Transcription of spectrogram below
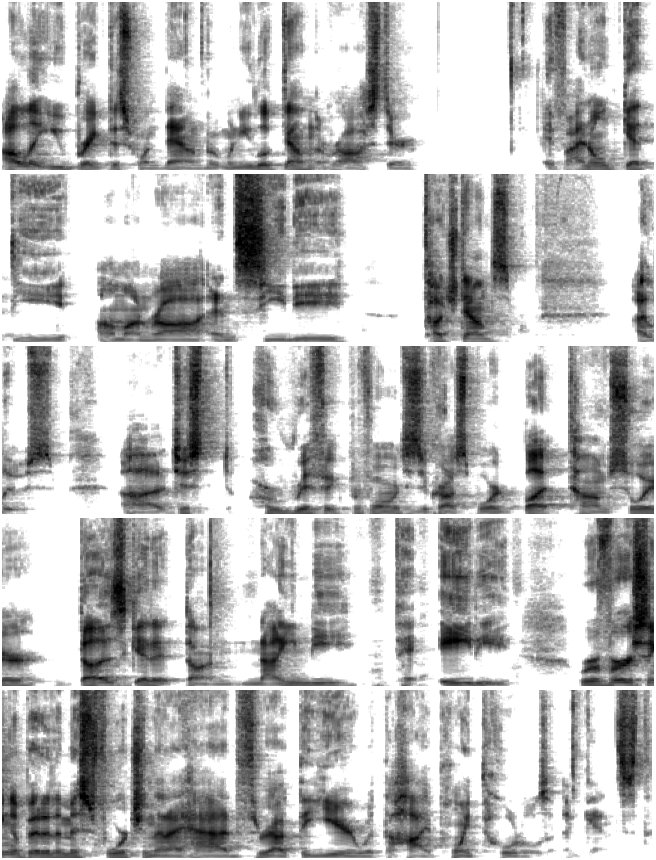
I'll let you break this one down. But when you look down the roster, if I don't get the Amon Ra and CD touchdowns, I lose. Uh, just horrific performances across the board. But Tom Sawyer does get it done 90 to 80, reversing a bit of the misfortune that I had throughout the year with the high point totals against.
